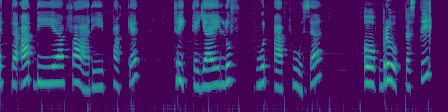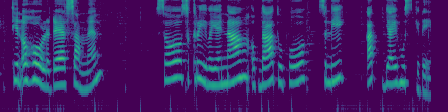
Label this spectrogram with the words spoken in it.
Etter at de er ferdig pakket, trykker jeg luft ut av posen og bruker stikk til å holde det sammen. Så skriver jeg navn og dato på slik at jeg husker det.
